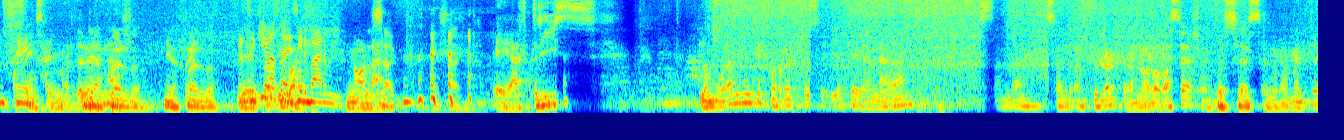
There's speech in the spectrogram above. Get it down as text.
Oppenheimer De ganar. acuerdo, de acuerdo. Pensé que ibas a decir Barbie. Nolan. Exacto, exacto. Eh, actriz. Lo moralmente correcto sería que ganara Sandra, Sandra Fuller, pero no lo va a hacer. Entonces Exacto. seguramente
